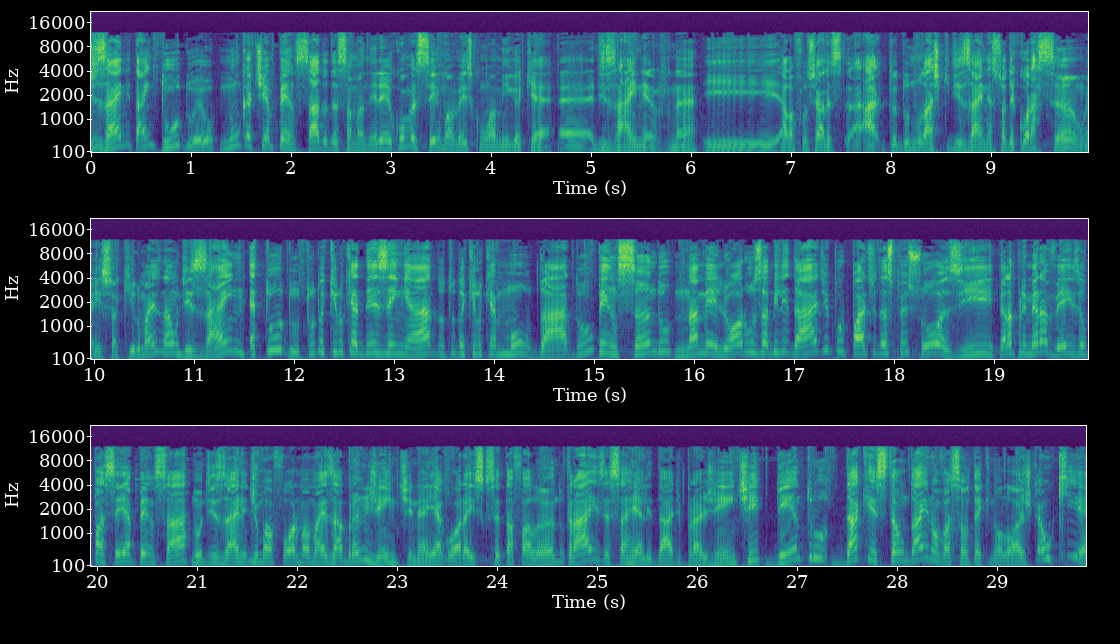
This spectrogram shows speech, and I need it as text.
Design tá em tudo. Eu nunca tinha pensado dessa maneira. Eu conversei uma vez com uma amiga que é, é designer, né? E ela falou assim: olha, todo mundo acha que design é só decoração, é isso, aquilo, mas não, design é tudo. Tudo aquilo que é desenhado, tudo aquilo que é moldado, pensando na melhor usabilidade por parte das pessoas. E pela primeira vez eu passei a pensar no design de uma forma mais abrangente, né? E agora isso que você tá falando traz essa realidade pra gente dentro da questão da inovação tecnológica, o que é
